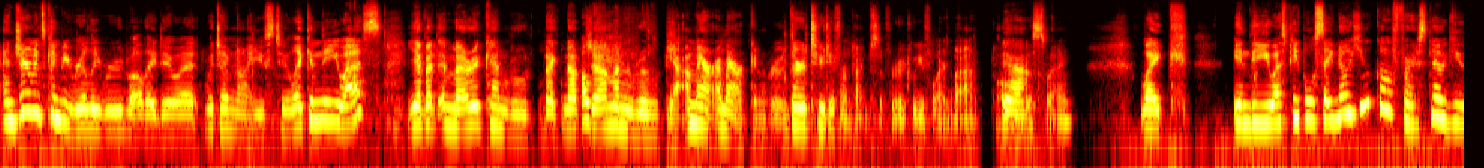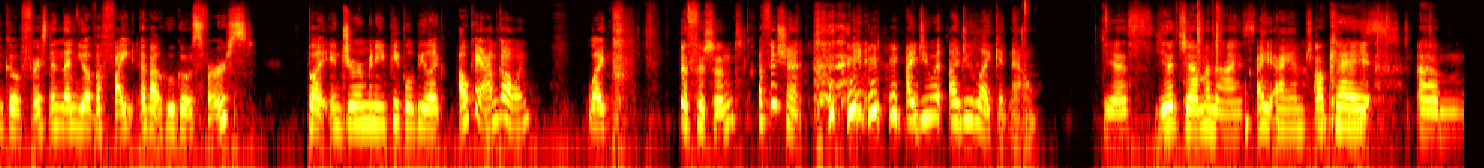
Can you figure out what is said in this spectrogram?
And Germans can be really rude while they do it, which I'm not used to. Like in the US, Yeah, but American rude, like not Oh. German rude. yeah, Amer- American rude. There are two different types of rude. We've learned that along Yeah. this way. Like in the US, people say, "No, you go first. No, you go first. and then you have a fight about who goes first. But in Germany, people will be like, "Okay, I'm going." Like Efficient. efficient. It, I do I do like it now. Yes, you're Germanized. I, I am Okay, Germanized. um,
